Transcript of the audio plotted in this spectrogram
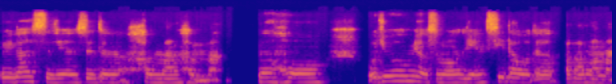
有一段时间是真的很忙很忙。然后我就没有什么联系到我的爸爸妈妈，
